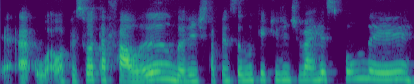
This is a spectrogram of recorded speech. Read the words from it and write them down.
eh, a, a pessoa está falando, a gente está pensando o que, que a gente vai responder.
